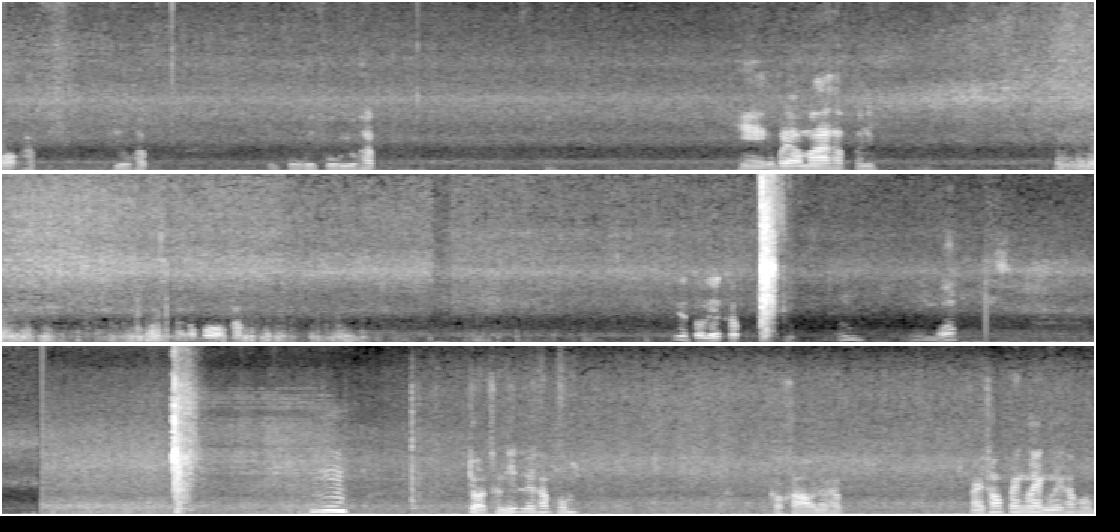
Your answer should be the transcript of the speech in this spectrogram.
ออกครับดูครับเป็นฟูงเป็นฟูงอยู่ครับแห่ก็ไม่ได้เอามาครับอันนี้ปลากระบอกครับนี่ตัวเล็กครับอืมเห็นบ่อืมจอดชนิดเลยครับผมขาวๆนะครับไก่ท้องแป้งแรงเลยครับผม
